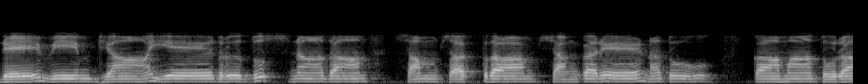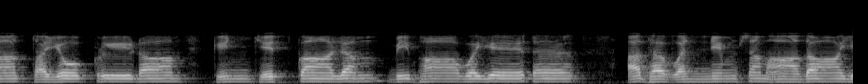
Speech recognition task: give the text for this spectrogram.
देवीं ध्यायेदृदुस्नादां संसक्तां शङ्करेण तु कामातुरात्तयो क्रीडां किञ्चित्कालं विभावयेत्। अध वह्निं समादाय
